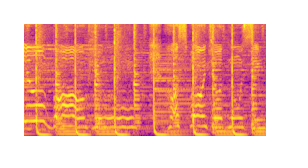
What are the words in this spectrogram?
любов'ю, Господь одну сім'ю.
